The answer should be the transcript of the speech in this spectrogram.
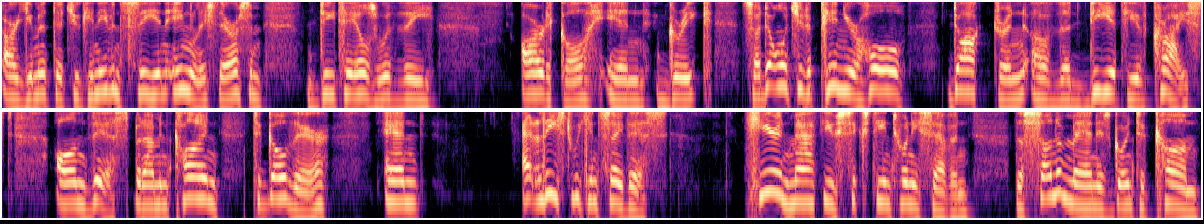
argument that you can even see in English. There are some details with the article in Greek. So I don't want you to pin your whole doctrine of the deity of Christ on this, but I'm inclined to go there. And at least we can say this here in Matthew 16 27, the Son of Man is going to come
